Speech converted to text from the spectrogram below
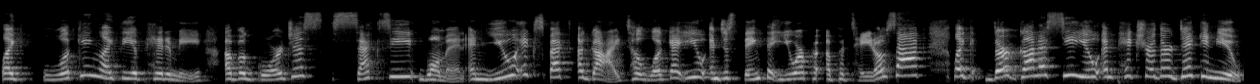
like looking like the epitome of a gorgeous, sexy woman, and you expect a guy to look at you and just think that you are a potato sack. Like they're gonna see you and picture their dick in you.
